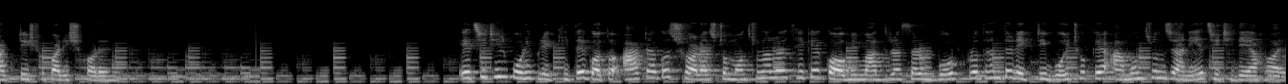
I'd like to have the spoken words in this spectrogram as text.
আটটি সুপারিশ করেন। এ চিঠির পরিপ্রেক্ষিতে গত আট আগস্ট স্বরাষ্ট্র মন্ত্রণালয় থেকে কওমি মাদ্রাসার বোর্ড প্রধানদের একটি বৈঠকে আমন্ত্রণ জানিয়ে চিঠি দেয়া হয়।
